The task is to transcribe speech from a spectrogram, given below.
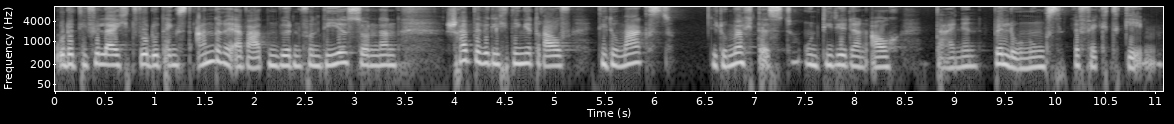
oder die vielleicht, wo du denkst, andere erwarten würden von dir, sondern schreib da wirklich Dinge drauf, die du magst, die du möchtest und die dir dann auch deinen Belohnungseffekt geben.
